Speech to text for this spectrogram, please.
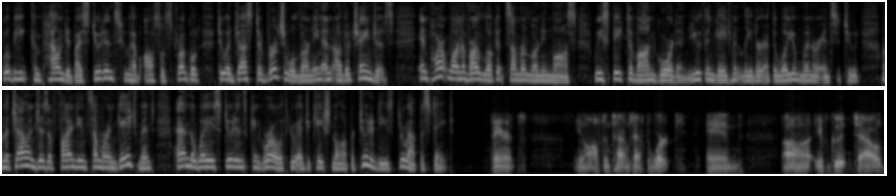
will be compounded by students who have also struggled to adjust to virtual learning and other changes. In part one of our look at summer learning loss, we speak to Vaughn Gordon, youth engagement leader at the William Winter Institute, on the challenges of finding summer engagement and the ways students can grow through educational opportunities throughout the state. Parents, you know, oftentimes have to work and uh, if good child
